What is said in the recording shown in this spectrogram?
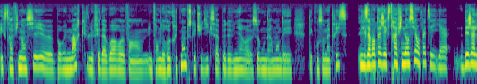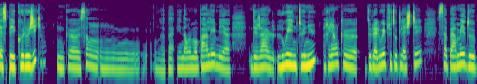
extra-financiers pour une marque, le fait d'avoir enfin une forme de recrutement, puisque tu dis que ça peut devenir secondairement des consommatrices. Les avantages extra-financiers, en fait, il y a déjà l'aspect écologique. Donc ça, on n'a pas énormément parlé, mais déjà, louer une tenue, rien que de la louer plutôt que l'acheter, ça permet de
